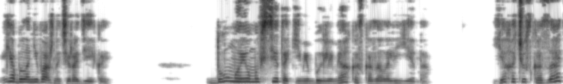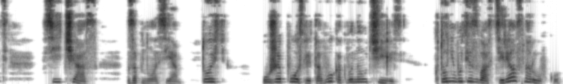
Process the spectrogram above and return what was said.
Я была неважной чародейкой. «Думаю, мы все такими были», — мягко сказала Лиета. «Я хочу сказать сейчас», — запнулась я. «То есть уже после того, как вы научились. Кто-нибудь из вас терял сноровку?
